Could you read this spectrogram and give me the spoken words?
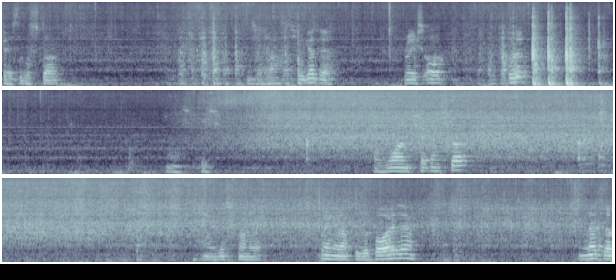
vegetable stock. So we got the rice all coated. That's this a warm chicken stock. And we're just going to bring it up to the boil there and let the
